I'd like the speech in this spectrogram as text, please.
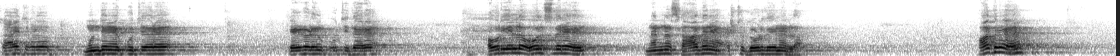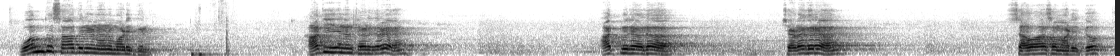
ಸಾಹಿತಿಗಳು ಮುಂದೆನೇ ಕೂತಿದ್ದಾರೆ, ಕೆಳಗಡೆ ಕೂತಿದ್ದಾರೆ. ಅವರಿಗೆಲ್ಲ ಹೋಲಿಸಿದರೆ ನನ್ನ ಸಾಧನೆ ಅಷ್ಟು ದೊಡ್ಡದೇನಲ್ಲ. ಆದರೆ ಒಂದು ಸಾಧನೆ ನಾನು ಮಾಡಿದ್ದೇನೆ. ಅದು ಏನಂತ ಹೇಳಿದರೆ ಆತ್ಮೀಯರಾದ ಚಡಗರ ಸಹವಾಸ ಮಾಡಿದ್ದು.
